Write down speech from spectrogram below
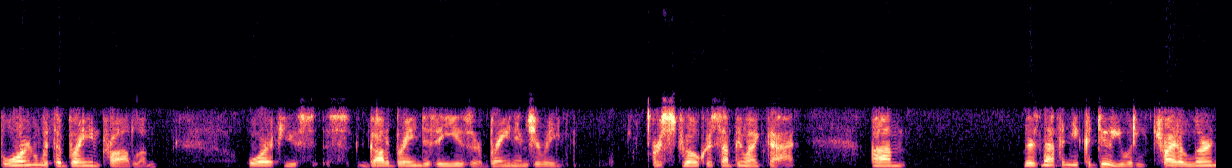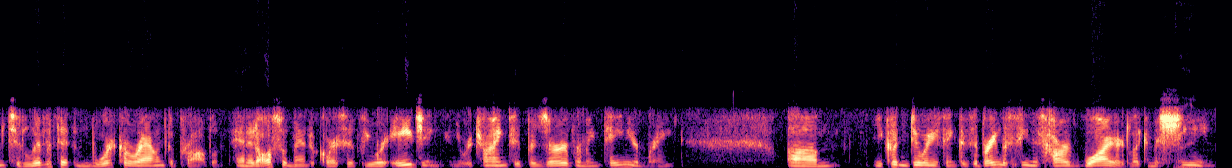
born with a brain problem, or if you got a brain disease or brain injury, or stroke or something like that, um, there's nothing you could do. You would try to learn to live with it and work around the problem. And it also meant, of course, if you were aging and you were trying to preserve or maintain your brain, um, you couldn't do anything because the brain was seen as hardwired, like a machine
